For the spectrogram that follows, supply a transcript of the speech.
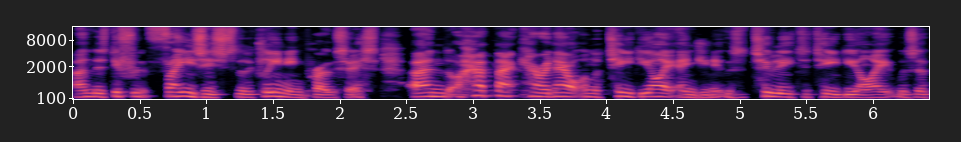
and there's different phases to the cleaning process. And I had that carried out on a TDI engine. It was a two litre TDI. It was a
